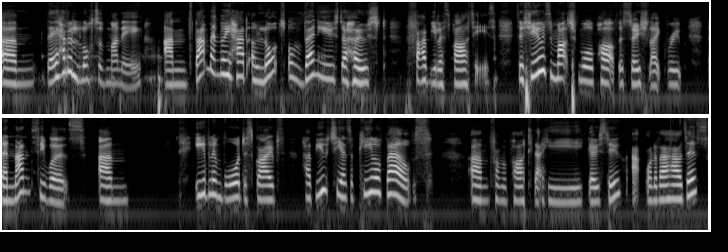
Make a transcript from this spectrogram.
Um, they had a lot of money, and that meant they had a lot of venues to host fabulous parties. So she was much more part of the socialite group than Nancy was. Um, Evelyn Waugh describes her beauty as a peal of bells um, from a party that he goes to at one of our houses.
